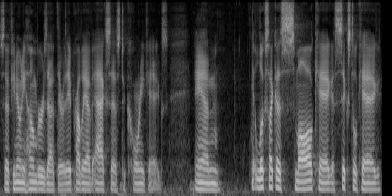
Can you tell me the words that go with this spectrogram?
So if you know any homebrewers out there, they probably have access to corny kegs, and it looks like a small keg, a sixtel keg,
